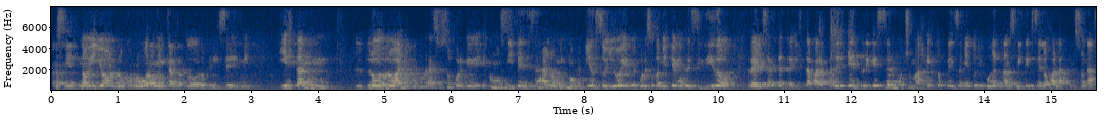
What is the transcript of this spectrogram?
Así es, no, y yo lo corroboro, me encanta todo lo que dice Emi, y es tan lo, lo un poco gracioso porque es como si pensara lo mismo que pienso yo y por eso también que hemos decidido realizar esta entrevista para poder enriquecer mucho más estos pensamientos y poder transmitírselos a las personas,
